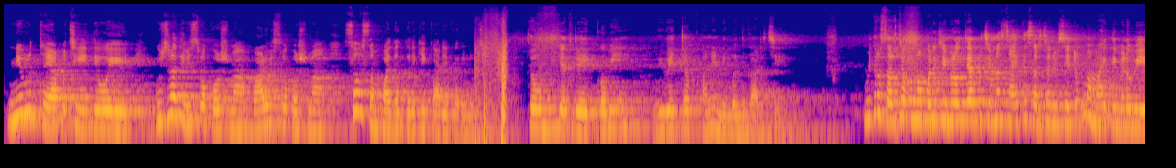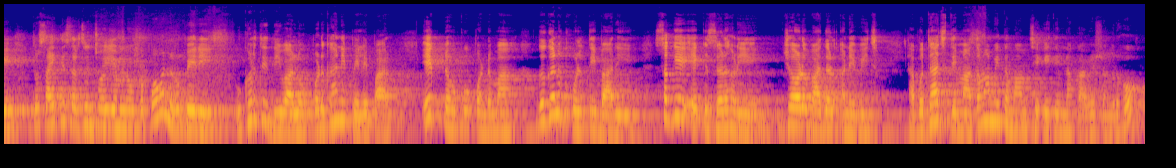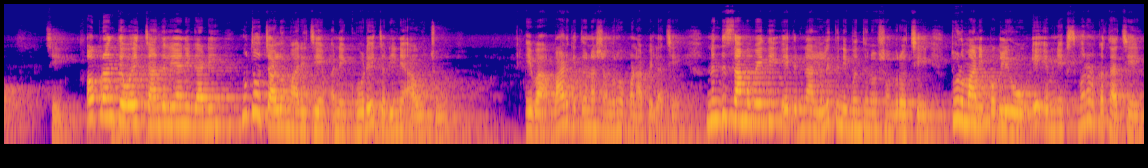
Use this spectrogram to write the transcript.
નિવૃત્ત થયા પછી તેઓએ ગુજરાતી વિશ્વકોશમાં, બાળ વિશ્વકોશમાં સહસંપાદક તરીકે કાર્ય કરેલું છે. તેઓ મુખ્યત્વે કવિ, વિવેચક અને નિબંધકાર છે. મિત્રો સર્જકનો પરિચય મેળવો, ત્યાર પછી એમના સાહિત્ય સર્જન વિશે ટૂંકમાં માહિતી મેળવીએ. તો સાહિત્ય સર્જન જોઈએ એમનું તો પવન રૂપેરી, ઉઘડતી દિવાલો, પડઘાની પેલે પાર, એક ટહુકો પંડમાં, ગગન ખોલતી બારી, સગે એક ઝળહળીએ, જળ, વાદળ અને વીજ. આ બધા જ તેમાં તમામે તમામ છે એ તેમના કાવ્ય સંગ્રહો છે. આ ઉપરાંત તેઓએ ચાંદલિયાની ગાડી, હું તો ચાલુ મારી જેમ અને ઘોડે ચડીને આવું છું. એવા બાળગીતોના સંગ્રહો પણ આપેલા છે. નંદ સામવેદી એ તેમના લલિત નિબંધનો સંગ્રહ છે. ધૂળમાની પગલીઓ એ એમની એક સ્મરણ કથા છે.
